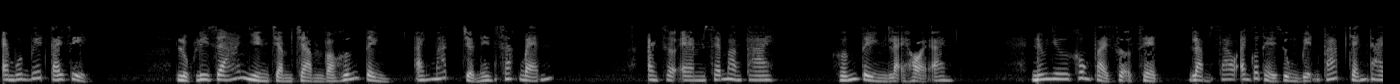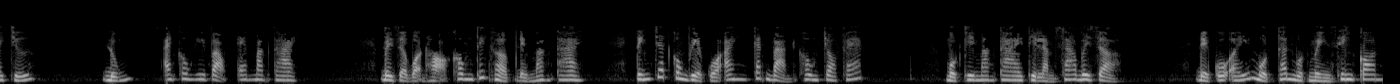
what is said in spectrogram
Em muốn biết cái gì? Lục ly giá nhìn chằm chằm vào hướng tình, ánh mắt trở nên sắc bén. Anh sợ em sẽ mang thai. Hướng tình lại hỏi anh. Nếu như không phải sợ sệt, làm sao anh có thể dùng biện pháp tránh thai chứ? Đúng, anh không hy vọng em mang thai. Bây giờ bọn họ không thích hợp để mang thai. Tính chất công việc của anh căn bản không cho phép. Một khi mang thai thì làm sao bây giờ? Để cô ấy một thân một mình sinh con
